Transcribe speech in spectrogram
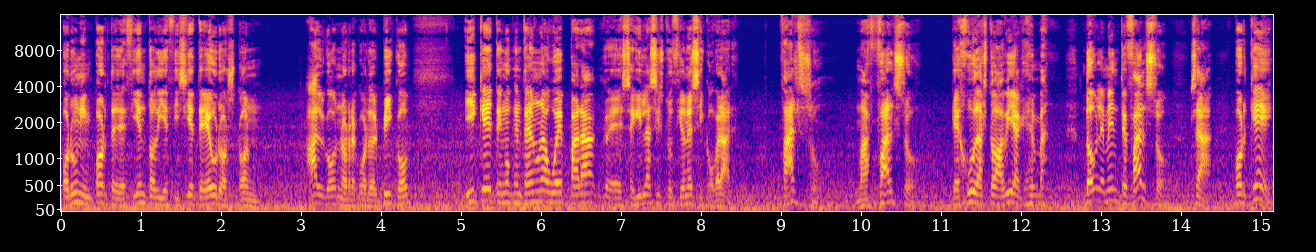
por un importe de 117 euros con algo, no recuerdo el pico, y que tengo que entrar en una web para eh, seguir las instrucciones y cobrar. Falso, más falso que Judas todavía, que es doblemente falso. O sea, ¿por qué?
